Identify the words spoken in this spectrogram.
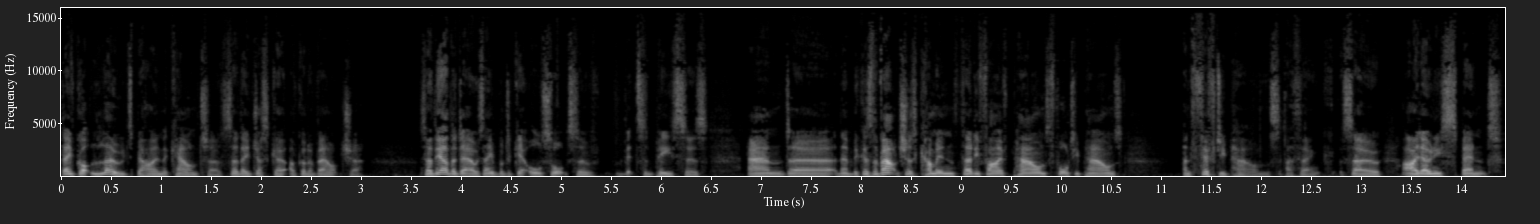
they've got loads behind the counter. So they just go, I've got a voucher. So the other day I was able to get all sorts of bits and pieces, and uh, then because the vouchers come in thirty-five pounds, forty pounds, and fifty pounds, I think. So I'd only spent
